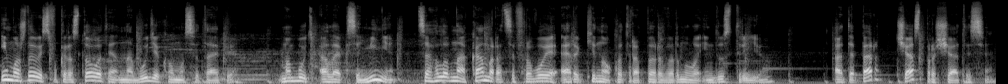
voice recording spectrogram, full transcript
і можливість використовувати на будь-якому сетапі. Мабуть, Alexa Mini – це головна камера цифрової ери кіно, котра перевернула індустрію. А тепер час прощатися.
